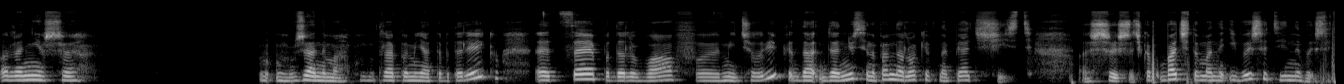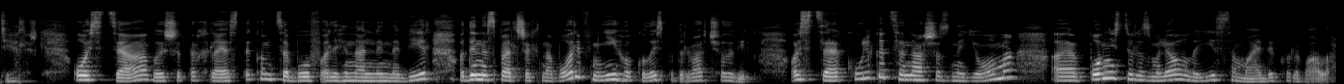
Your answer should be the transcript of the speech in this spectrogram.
раніше вже нема. Треба поміняти батарейку. Е, Це подарував е, мій чоловік Да- Данюсі, напевно, років на 5-6. Е, Шишечка. Бачите, в мене і вишиті, і не вишиті. Ось ця вишита хрестиком. Це був оригінальний набір. Один із перших наборів мені його колись подарував чоловік. Ось ця кулька, це наша знайома. Повністю розмальовувала її сама і декорувала.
